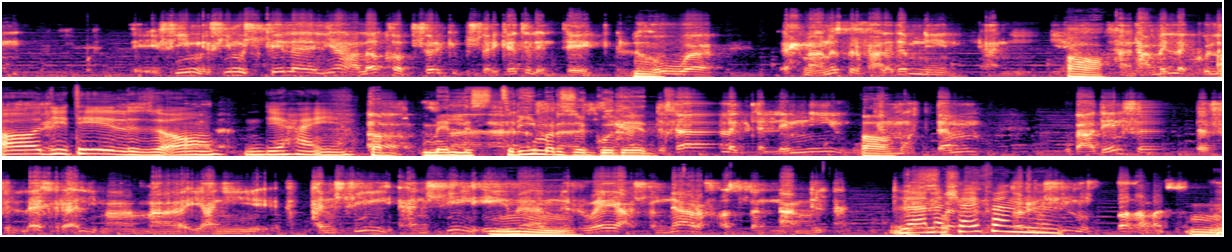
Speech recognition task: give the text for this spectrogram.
في في مشكلة ليها علاقة بشركه بشركات الإنتاج اللي. هو إحنا هنصرف على ده منين يعني آه. هنعمل لك كل آه؟ details آه دي حقيقة طب آه، من ال streamers الجداد فعلا كلمني آه. وكان مهتم وبعدين في في الآخر قال لي ما, ما يعني هنشيل هنشيل إيه بقى. من الرواية عشان نعرف أصلا نعملها لا أنا شايفة ان.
